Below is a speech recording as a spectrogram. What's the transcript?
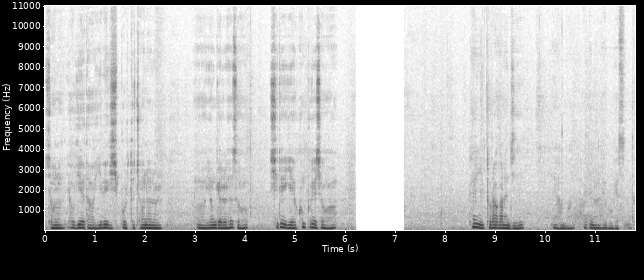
전원 여기에다가 220V 전원을 어, 연결을 해서 실외기의 컴프레셔와 팬이 돌아가는지 네, 한번 확인을 해 보겠습니다.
